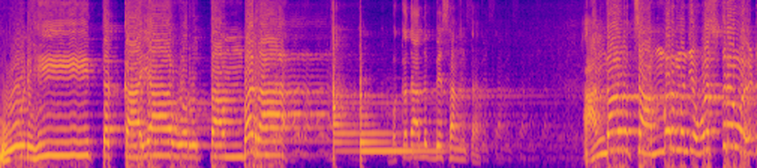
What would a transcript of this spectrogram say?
ओढीत कायावर तांबरा. बकदालभ्य सांगतात. अंगावर चांबर म्हणजे वस्त्र वहड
